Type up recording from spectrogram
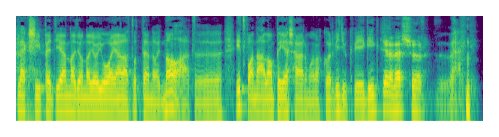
Black Sheep egy ilyen nagyon-nagyon jó ajánlatot tenne, hogy na hát ö, itt van nálam PS3-on, akkor vigyük végig. Gyere, lesz sör.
